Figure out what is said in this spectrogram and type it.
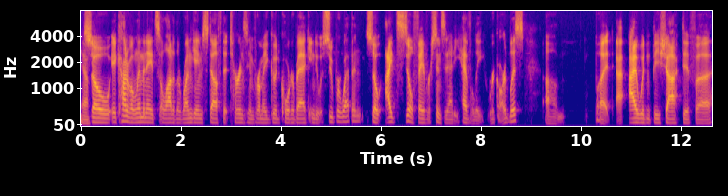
Yeah. So it kind of eliminates a lot of the run game stuff that turns him from a good quarterback into a super weapon. So I'd still favor Cincinnati heavily, regardless. Um, but I, I wouldn't be shocked if uh,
